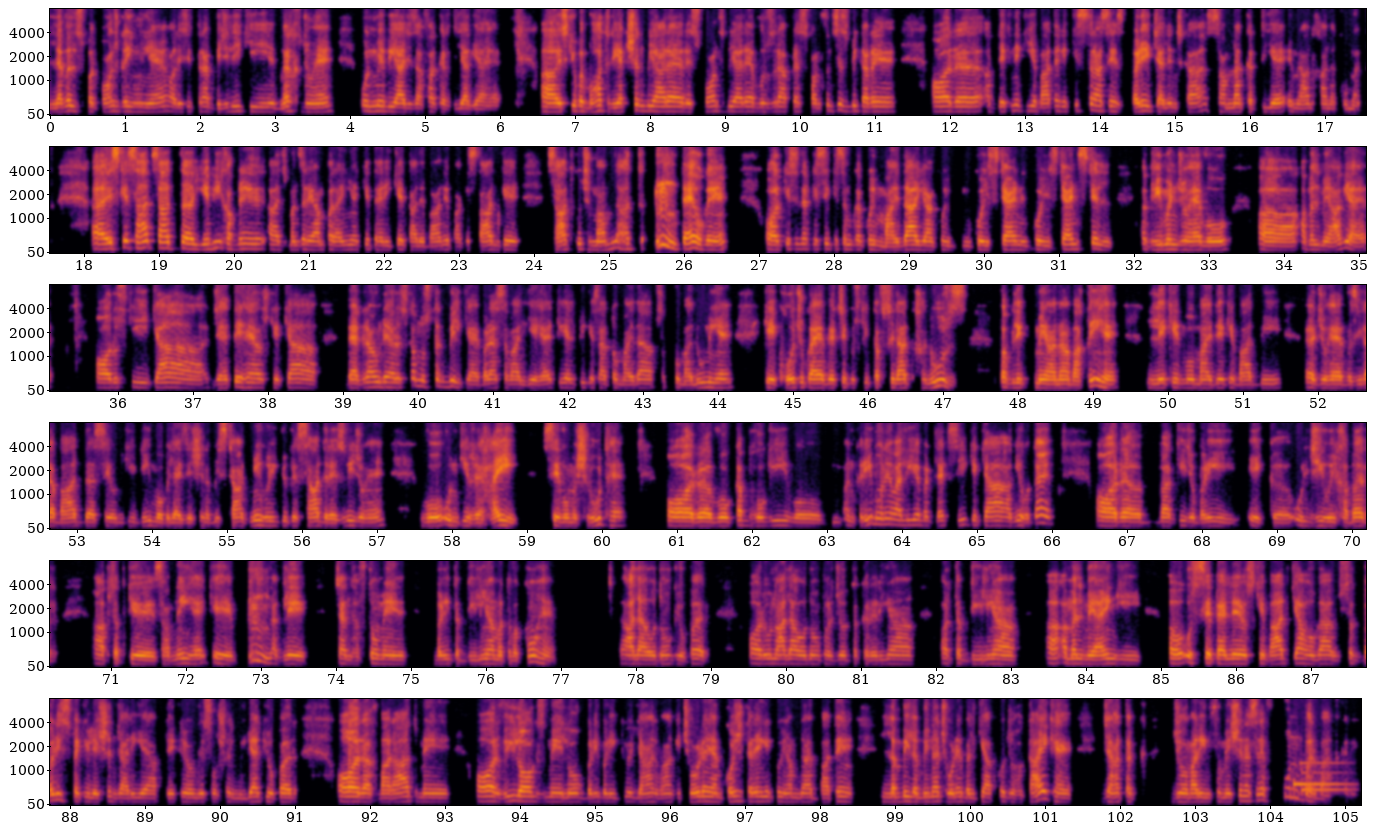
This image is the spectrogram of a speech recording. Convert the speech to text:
لیولز پر پہنچ گئی ہوئی ہیں اور اسی طرح بجلی کی نرخ جو ہیں، ان میں بھی آج اضافہ کر دیا گیا ہے۔ اس کے اوپر بہت ریئیکشن بھی آ رہا ہے رسپانس بھی آ رہا ہے، وزرا پریس کانفرنسز بھی کر رہے ہیں۔ اور اب دیکھنے کی یہ بات ہے کہ کس طرح سے اس بڑے چیلنج کا سامنا کرتی ہے عمران خان حکومت۔ اس کے ساتھ ساتھ یہ بھی خبریں آج منظر عام پر آئی ہیں کہ تحریک طالبان پاکستان کے ساتھ کچھ معاملات طے ہو گئے ہیں۔ اور کسی نہ کسی قسم کا کوئی معاہدہ یا کوئی کوئی سٹینڈ کوئی سٹینڈ سٹل اگریمنٹ جو ہے وہ عمل میں آ گیا ہے اور اس کی کیا جہتے ہیں، اس کے کیا بیک گراؤنڈ ہے اور اس کا مستقبل کیا ہے؟ بڑا سوال یہ ہے ٹی ایل پی کے ساتھ تو معاہدہ آپ سب کو معلوم ہی ہے کہ ایک ہو چکا ہے، اگرچہ اس کی تفصیلات خنوز پبلک میں آنا باقی ہیں، لیکن وہ معاہدے کے بعد بھی جو ہے وزیر آباد سے ان کی ڈی موبلائزیشن ابھی سٹارٹ نہیں ہوئی کیونکہ سعد رضوی جو ہیں وہ ان کی رہائی سے وہ مشروط ہے اور وہ کب ہوگی وہ انقریب ہونے والی ہے بٹ لیٹ سی کہ کیا آگے ہوتا ہے اور باقی جو بڑی ایک الجھی ہوئی خبر آپ سب کے سامنے ہی ہے کہ اگلے چند ہفتوں میں بڑی تبدیلیاں متوقع ہیں اعلیٰ عہدوں کے اوپر اور ان اعلیٰ عہدوں پر جو تقرریاں اور تبدیلیاں عمل میں آئیں گی اس سے پہلے اس کے بعد کیا ہوگا؟ اس وقت بڑی اسپیکولیشن جاری ہے، آپ دیکھ رہے ہوں گے سوشل میڈیا کے اوپر، اور اخبارات میں، اور وی لاگز میں لوگ بڑی بڑی یہاں وہاں کی چھوڑ رہے ہیں۔ ہم کوشش کریں گے کوئی ہم باتیں لمبی لمبی نہ چھوڑیں، بلکہ آپ کو جو حقائق ہیں، جہاں تک جو ہماری انفارمیشن ہے، صرف ان پر بات کریں۔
